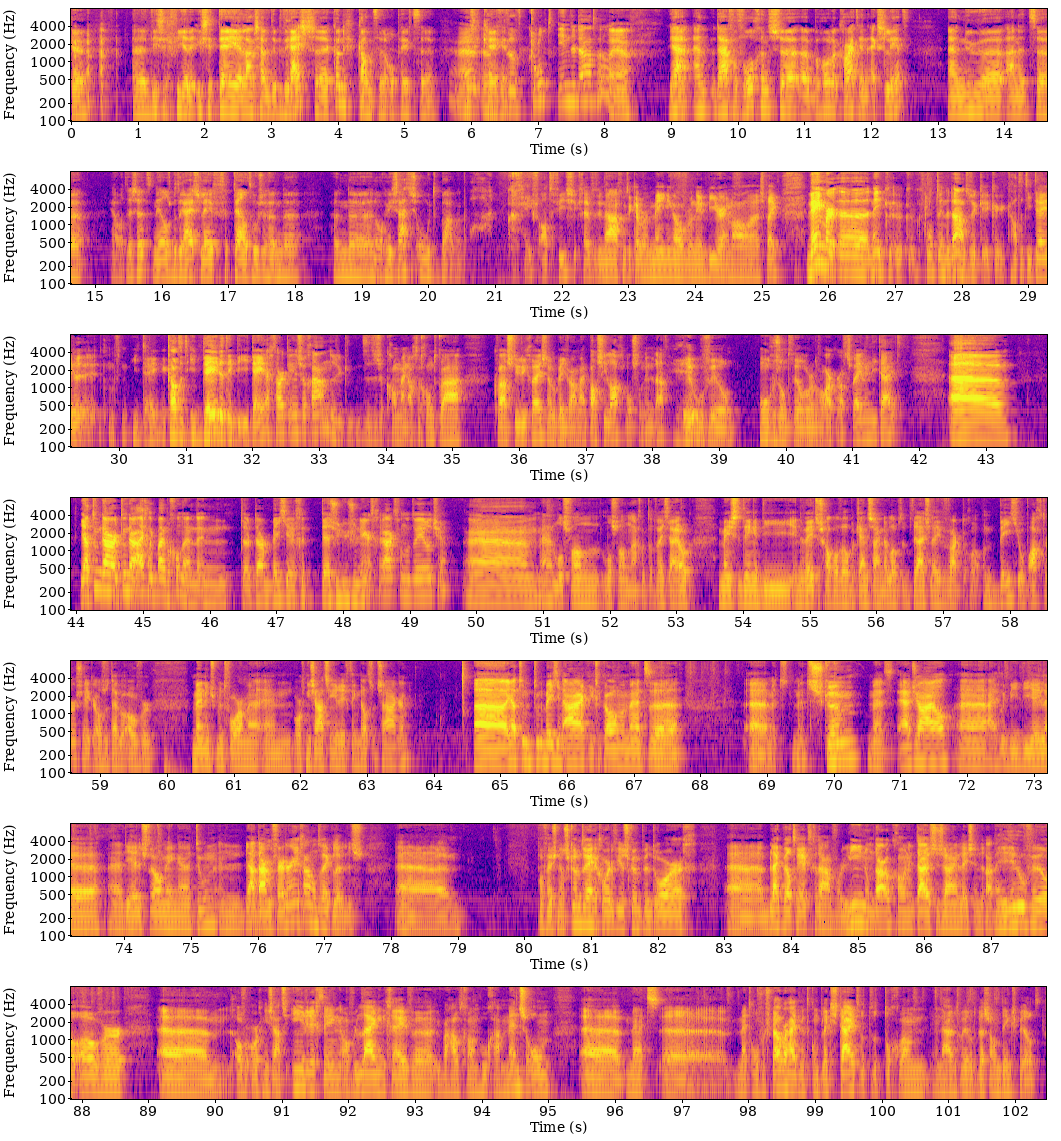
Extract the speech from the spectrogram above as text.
die zich via de ICT langzaam de bedrijfskundige kant op heeft. Heeft gekregen. dat, dat klopt inderdaad wel, ja. ja, en daar vervolgens eh, eh, behoorlijk hard in excelleert. En nu aan het, ja wat is het, Nederlands bedrijfsleven vertelt hoe ze hun, hun, hun organisaties om moeten bouwen. Geef advies. Ik geef het nou goed. Ik heb er een mening over wanneer bier eenmaal eh, spreekt. Nee, maar eh, nee, klopt inderdaad. Dus ik, ik, ik had het idee, de, een idee. Ik had het idee dat ik de IT echt hard in zou gaan. Dus ik, dat is ook gewoon mijn achtergrond qua, qua studie geweest. En ook een beetje waar mijn passie lag. Los van inderdaad heel veel, ongezond veel World of Warcraft spelen in die tijd. Ehm, ja, toen daar, toen daar eigenlijk bij begonnen. En, en daar, daar een beetje gedesillusioneerd geraakt van het wereldje. Hè, los van, los van, nou goed, dat weet jij ook. De meeste dingen die in de wetenschap al wel bekend zijn, daar loopt het bedrijfsleven vaak toch wel een beetje op achter. Zeker als we het hebben over managementvormen en organisatieinrichting, dat soort zaken. Eh, ja, toen, toen een beetje in aanraking gekomen met, eh, eh, met, met Scrum, met Agile, eh, eigenlijk die, die, hele, eh, die hele stroming eh, toen. En ja, daar me verder in gaan ontwikkelen. Dus ehm, professional Scrum trainer geworden via scrum.org. Eh, Black Belt traject gedaan voor Lean, om daar ook gewoon in thuis te zijn. Lees inderdaad heel veel over, ehm, over organisatie inrichting, over leiding geven. Überhaupt gewoon hoe gaan mensen om eh, met, eh, met onvoorspelbaarheid, met complexiteit. Wat, wat toch gewoon in de huidige wereld best wel een ding speelt.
